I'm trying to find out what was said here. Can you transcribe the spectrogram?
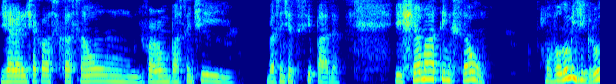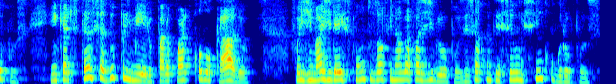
já garantir a classificação de forma bastante, bastante antecipada. E chama a atenção o volume de grupos em que a distância do primeiro para o quarto colocado foi de mais de 10 pontos ao final da fase de grupos. Isso aconteceu em cinco grupos.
